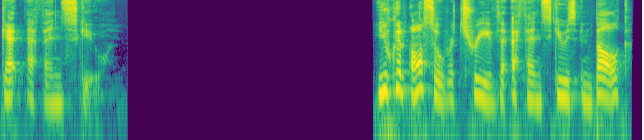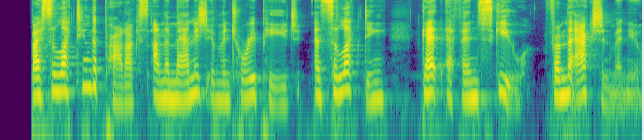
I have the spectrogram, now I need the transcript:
Get FN SKU. You can also retrieve the FN SKUs in bulk by selecting the products on the Manage Inventory page and selecting Get FN SKU from the Action menu.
